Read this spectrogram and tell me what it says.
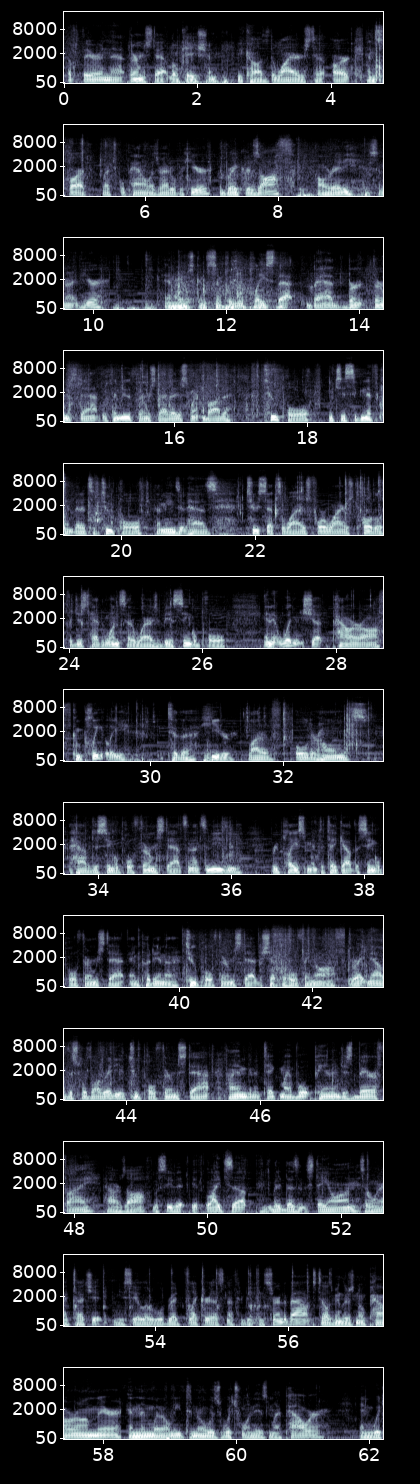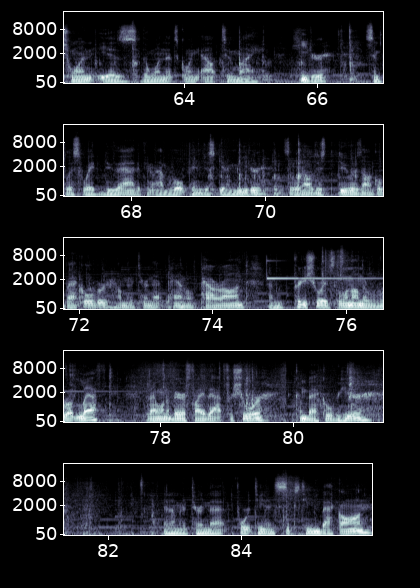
up there in that thermostat location. It caused the wires to arc and spark. Electrical panel is right over here. The breaker is off already. This one right here. And I'm just gonna simply replace that bad burnt thermostat with a new thermostat. I just went and bought a two pole, which is significant that it's a two pole. That means it has two sets of wires, four wires total. If it just had one set of wires, it'd be a single pole and it wouldn't shut power off completely to the heater. A lot of older homes have just single pole thermostats and that's an easy replacement to take out the single pole thermostat and put in a two pole thermostat to shut the whole thing off. Right now, this was already a two pole thermostat. I am gonna take my volt pen and just verify. Power's off. You'll see that it lights up, but it doesn't stay on. So when I touch it and you see a little red flicker, that's nothing to be concerned about. This tells me there's no power on there. And then what I'll need to know is which one is my power and which one is the one that's going out to my heater. Simplest way to do that, if you don't have a volt pen, just get a meter. So what I'll just do is I'll go back over. I'm gonna turn that panel power on. I'm pretty sure it's the one on the left, but I wanna verify that for sure. Come back over here, and I'm gonna turn that 14 and 16 back on.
